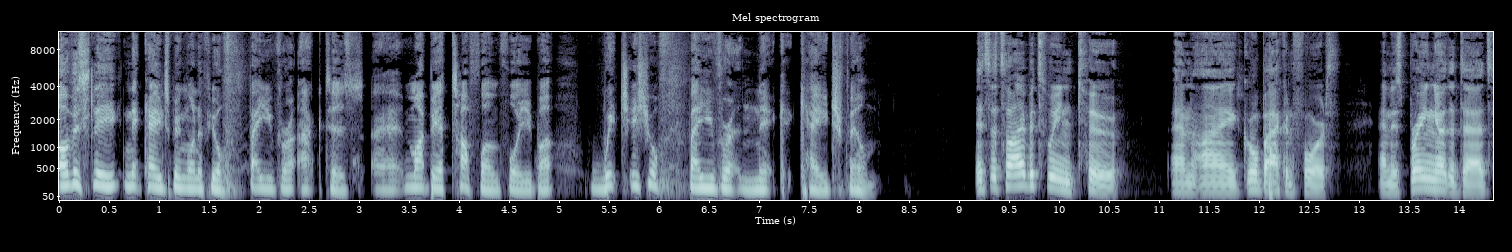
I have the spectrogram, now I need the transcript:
obviously, Nick Cage being one of your favourite actors, uh, it might be a tough one for you, but which is your favourite Nick Cage film? it's a tie between two, and I go back and forth. And it's Bringing Out the Dead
